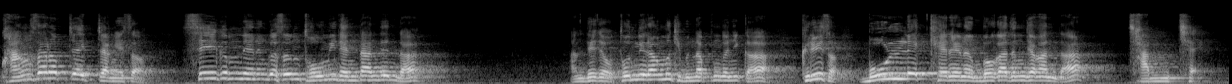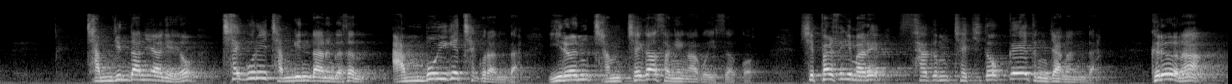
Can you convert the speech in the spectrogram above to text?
광산업자 입장에서 세금 내는 것은 도움이 된다 안 된다? 안 되죠. 돈 내라면 기분 나쁜 거니까. 그래서 몰래 캐내는 뭐가 등장한다? 잠채. 잠긴다는 이야기예요. 채굴이 잠긴다는 것은 안 보이게 채굴한다. 이런 잠채가 성행하고 있었고 18세기 말에 사금채치도 꽤 등장한다. 그러나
